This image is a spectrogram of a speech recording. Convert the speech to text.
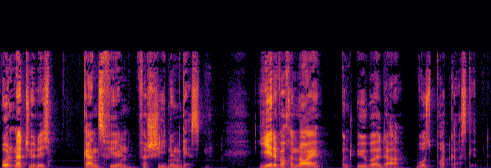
Und natürlich ganz vielen verschiedenen Gästen. Jede Woche neu und überall da, wo es Podcasts gibt.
